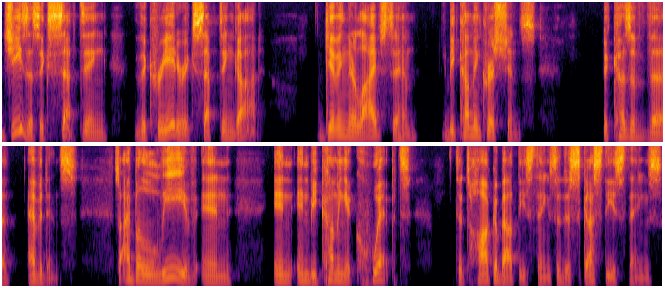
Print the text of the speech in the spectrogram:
Jesus, accepting the creator accepting God, giving their lives to him, becoming Christians because of the evidence. So I believe in in in becoming equipped to talk about these things, to discuss these things,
